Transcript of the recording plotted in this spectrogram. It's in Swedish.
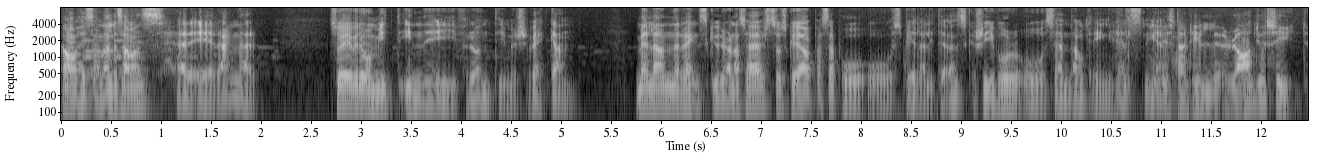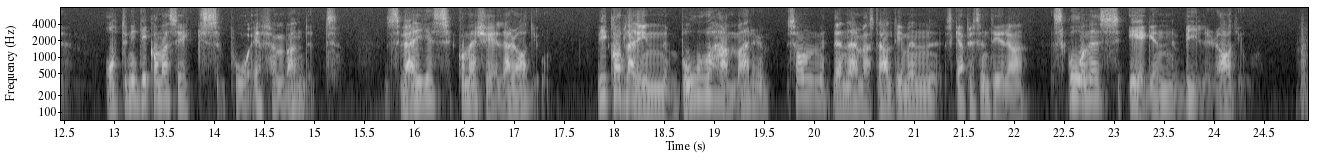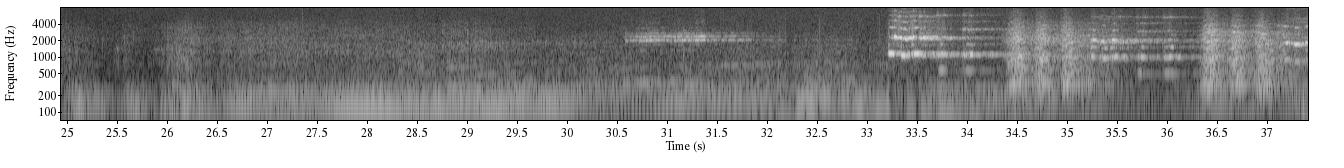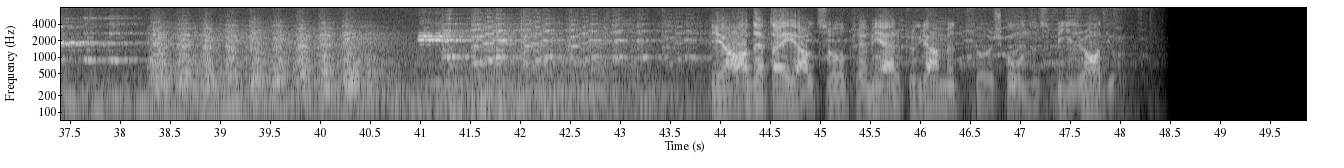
Ja, hejsan allesammans. Här är Ragnar. Så är vi då mitt inne i fruntimmersveckan. Mellan regnskurarna så här så ska jag passa på att spela lite önskeskivor och sända omkring hälsningar. Vi lyssnar till Radio Syd, 89,6 på FM-bandet. Sveriges kommersiella radio. Vi kopplar in Bo Hammar som den närmaste halvtimmen ska presentera Skånes egen bilradio. Ja, detta är alltså premiärprogrammet för Skånes bilradio.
